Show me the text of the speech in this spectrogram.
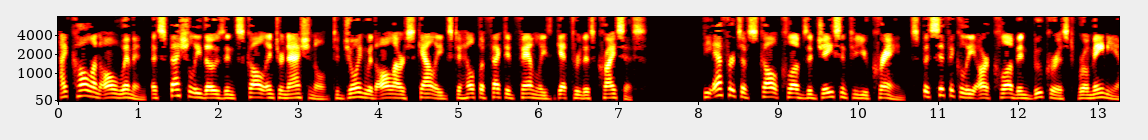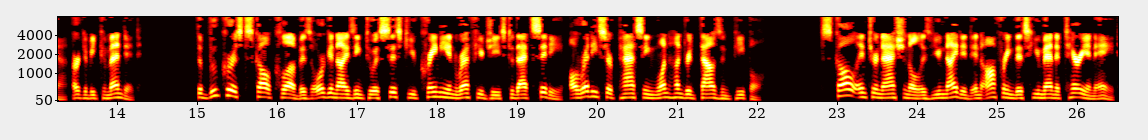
I call on all women, especially those in Skål International, to join with all our Skålleagues to help affected families get through this crisis. The efforts of Skål clubs adjacent to Ukraine, specifically our club in Bucharest, Romania, are to be commended. The Bucharest Skål Club is organizing to assist Ukrainian refugees to that city, already surpassing 100,000 people. Skål International is united in offering this humanitarian aid.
